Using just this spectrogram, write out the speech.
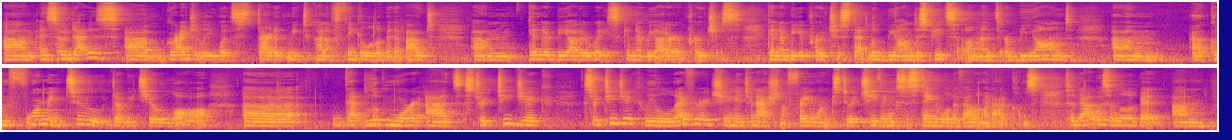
Um, and so that is um, gradually what started me to kind of think a little bit about um, can there be other ways? Can there be other approaches? Can there be approaches that look beyond dispute settlement or beyond um, uh, conforming to WTO law uh, that look more at strategic? strategically leveraging international frameworks to achieving sustainable development outcomes. So that was a little bit um,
